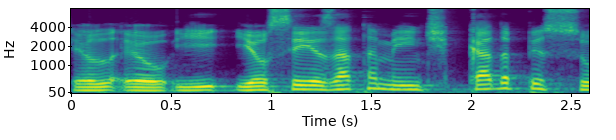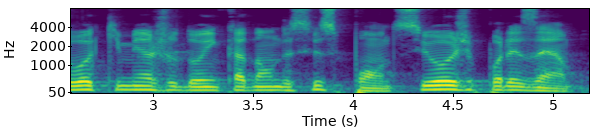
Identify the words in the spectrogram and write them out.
eu, eu, e, e eu sei exatamente cada pessoa que me ajudou em cada um desses pontos. Se hoje, por exemplo,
